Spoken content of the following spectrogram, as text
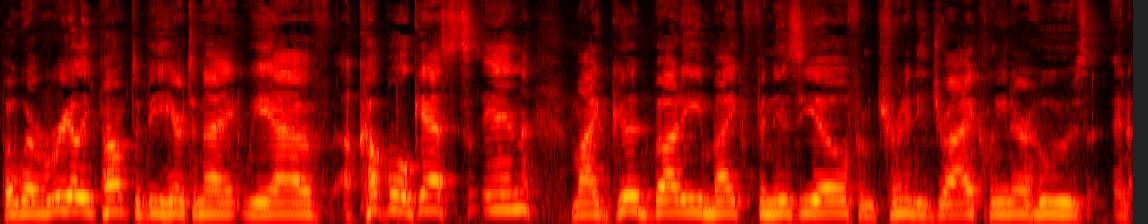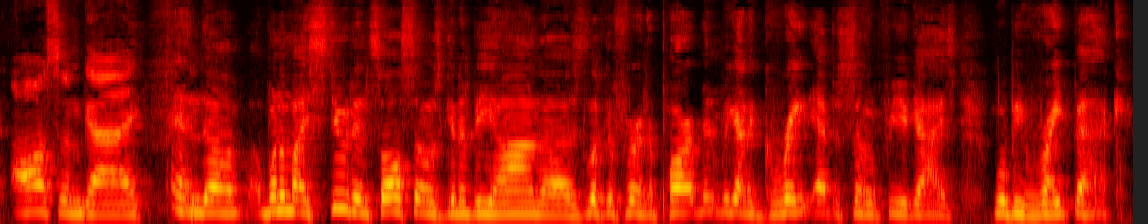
But we're really pumped to be here tonight. We have a couple guests in. My good buddy Mike Finizio from Trinity Dry Cleaner, who's an awesome guy. And um, one of my students also is going to be on, uh, is looking for an apartment. We got a great episode for you guys. We'll be right back.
